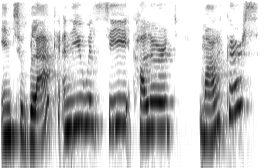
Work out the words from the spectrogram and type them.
into black and you will see colored markers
